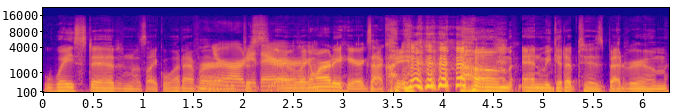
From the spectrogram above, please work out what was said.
wasted and was like whatever. And you're and already just- I was like I'm already here, exactly. um, and we get up to his bedroom,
